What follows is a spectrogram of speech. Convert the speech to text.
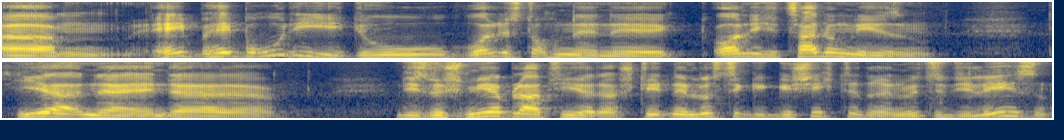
Ähm, hey, hey Brudi, du wolltest doch eine, eine, ordentliche Zeitung lesen. Hier in, der, in, der, in diesem Schmierblatt hier, da steht eine lustige Geschichte drin. Willst du die lesen?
